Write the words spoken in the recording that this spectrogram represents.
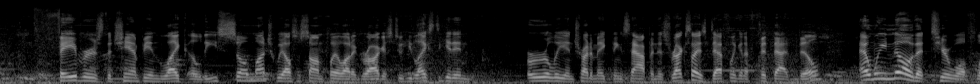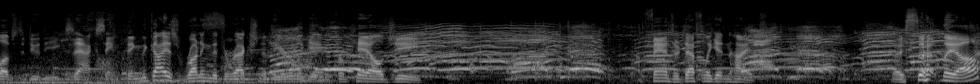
favors the champion like Elise so much, we also saw him play a lot of Gragas too, he likes to get in early and try to make things happen. This Rek'Sai is definitely going to fit that bill. And we know that Tierwulf loves to do the exact same thing. The guy is running the direction of the early game from KLG. Fans are definitely getting hyped. They certainly are.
